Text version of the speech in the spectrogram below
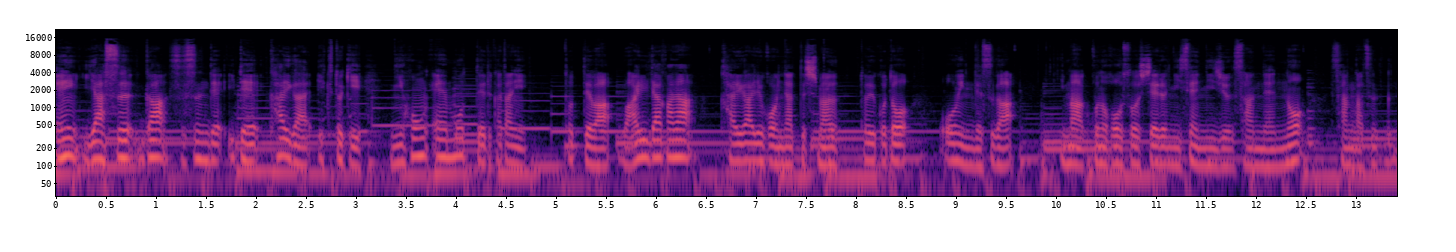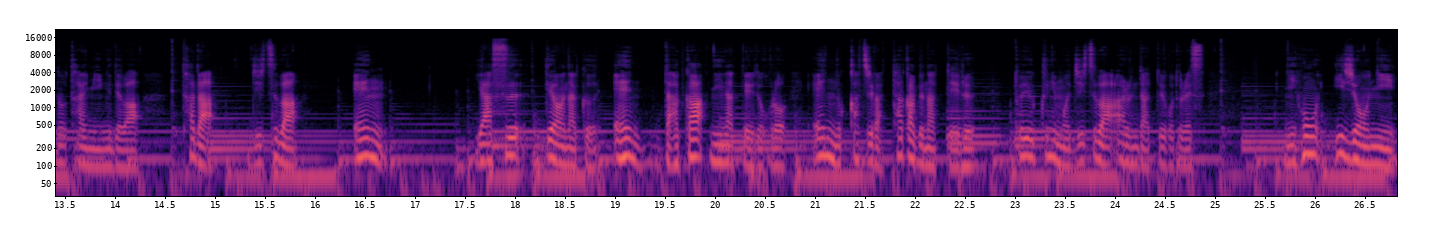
円安が進んでいて海外行く時日本円持っている方にとっては割高な海外旅行になってしまうということ多いんですが今この放送している2023年の3月のタイミングではただ実は円安ではなく円高になっているところ円の価値が高くなっているという国も実はあるんだということです。日本以上に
